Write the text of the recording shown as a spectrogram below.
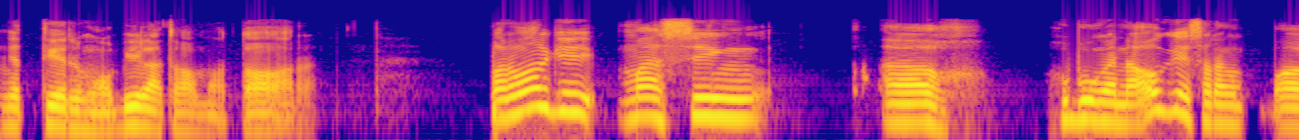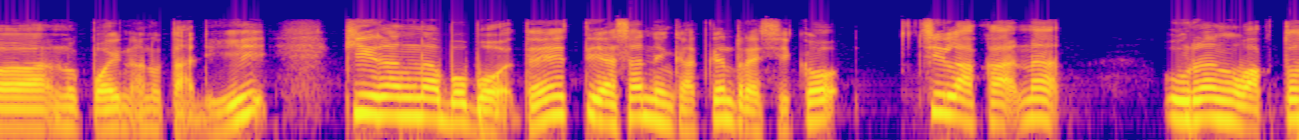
nyetir mobil atau motor. Parorgi masing eh, uh, hubungan oge sarang uh, eh, anu poin anu tadi kirang nabobo teh tiasa ningkatkan resiko cilaka na urang waktu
